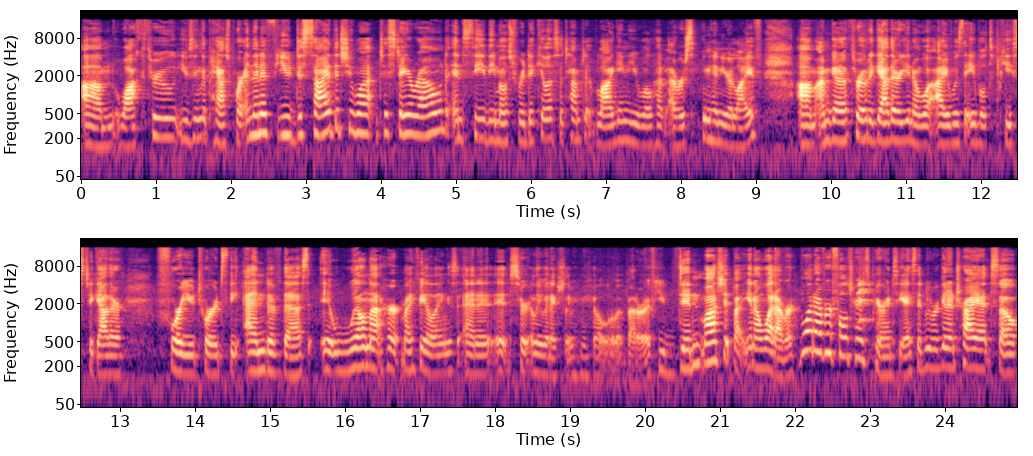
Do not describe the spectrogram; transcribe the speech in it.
um, walk through using the passport. And then if you decide that you want to stay around and see the most ridiculous attempt at vlogging you will have ever seen in your life, um, I'm going to throw together, you know, what I was able to piece together for you towards the end of this. It will not hurt my feelings and it, it, certainly would actually make me feel a little bit better if you didn't watch it, but you know, whatever. Whatever, full transparency. I said we were going to try it, so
